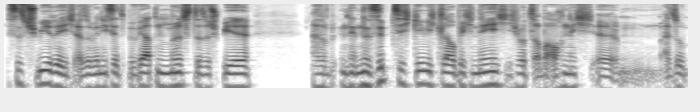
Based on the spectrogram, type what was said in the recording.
es ist schwierig. Also wenn ich es jetzt bewerten müsste, das Spiel, also eine 70 gebe ich glaube ich nicht. Ich würde es aber auch nicht, ähm, also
